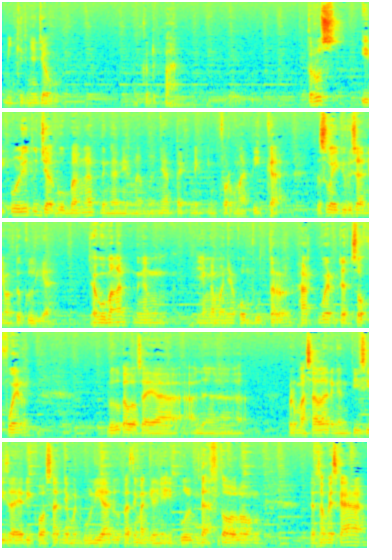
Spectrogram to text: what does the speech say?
mikirnya jauh ke depan. Terus Ipul itu jago banget dengan yang namanya teknik informatika sesuai jurusannya waktu kuliah. Jago banget dengan yang namanya komputer, hardware dan software. Dulu kalau saya ada bermasalah dengan PC saya di kosan zaman kuliah dulu pasti manggilnya Ipul minta tolong dan sampai sekarang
